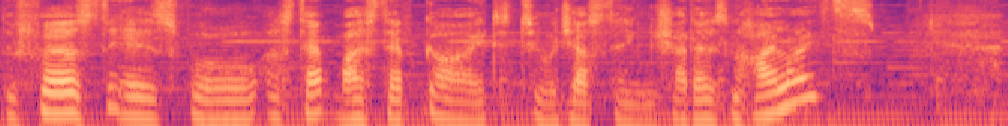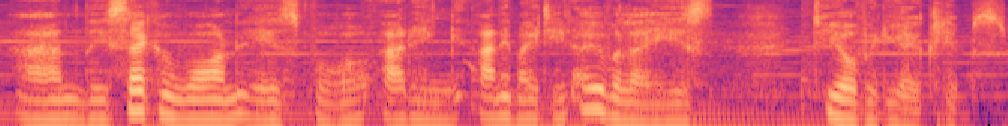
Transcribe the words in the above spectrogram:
the first is for a step-by-step -step guide to adjusting shadows and highlights. And the second one is for adding animated overlays to your video clips.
